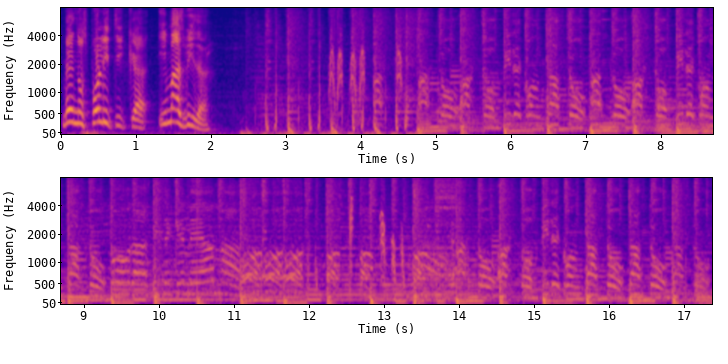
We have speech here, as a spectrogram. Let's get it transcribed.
menos política y más vida. Pide contacto. Todas dicen que me ama. Acto, acto, pide contacto. Tacto, tacto.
